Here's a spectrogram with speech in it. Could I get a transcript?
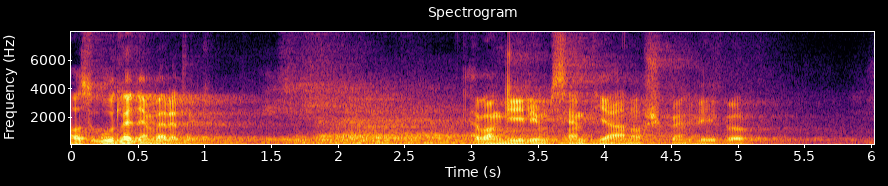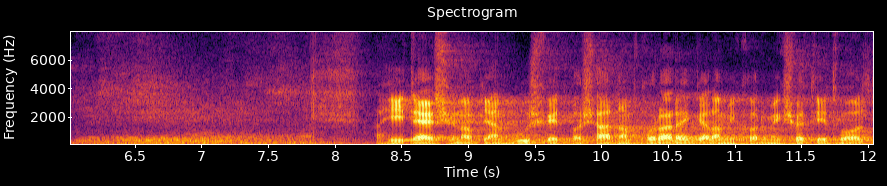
Az Úr legyen veretek! Evangélium Szent János könyvéből. A hét első napján húsvét vasárnap kora reggel, amikor még sötét volt,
